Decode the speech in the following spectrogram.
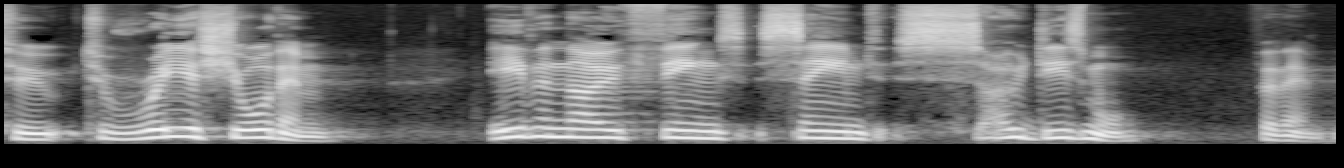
to, to reassure them, even though things seemed so dismal for them.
